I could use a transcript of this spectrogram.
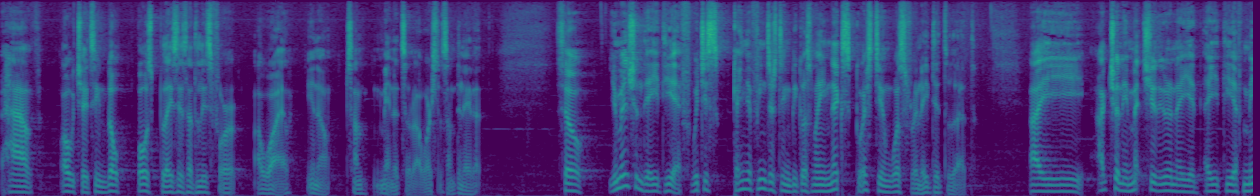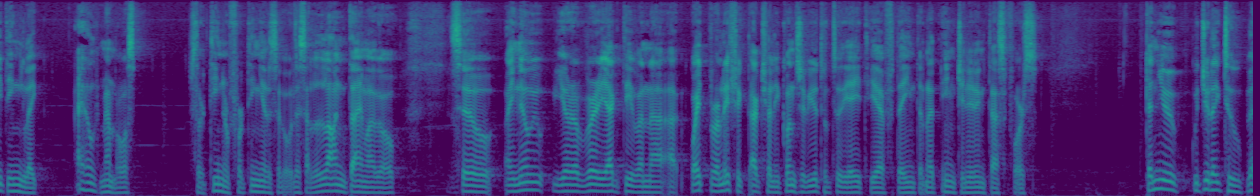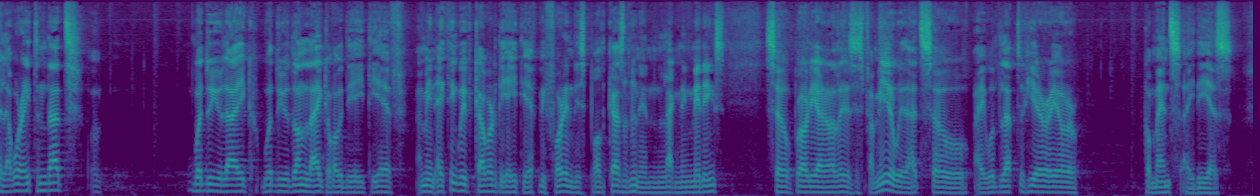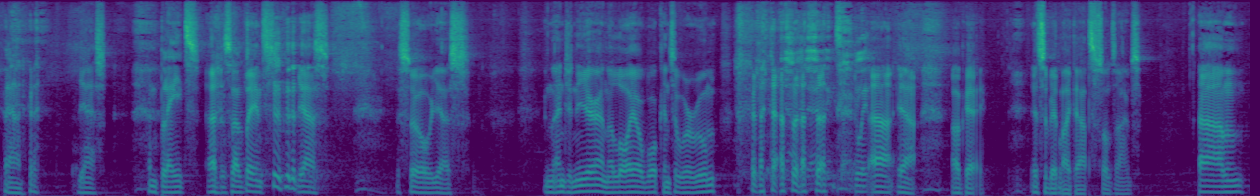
have objects in both places at least for a while, you know, some minutes or hours or something like that. So you mentioned the IETF, which is kind of interesting because my next question was related to that. I actually met you during a IETF meeting, like I don't remember, it was 13 or 14 years ago. That's a long time ago. So I know you're a very active and a, a quite prolific, actually, contributor to the IETF, the Internet Engineering Task Force. Can you, would you like to elaborate on that? what do you like? What do you don't like about the IETF? I mean, I think we've covered the IETF before in this podcast and in LACNIC meetings, so probably our audience is familiar with that. So I would love to hear your comments, ideas, yes, complaints, uh, complaints. yes. So yes, an engineer and a lawyer walk into a room. yeah, exactly. Uh, yeah. Okay. It's a bit like that sometimes. Um,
